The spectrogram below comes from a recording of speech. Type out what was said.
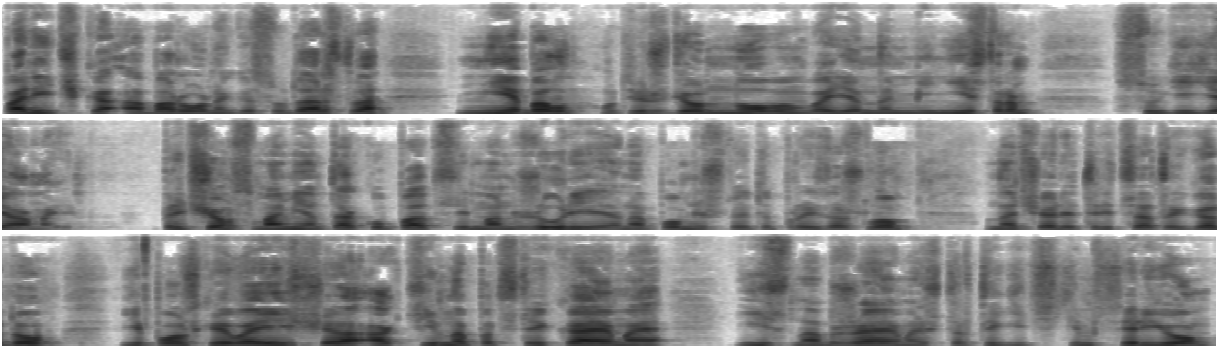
«Политика обороны государства» не был утвержден новым военным министром Сугиямой. Причем с момента оккупации Манчжурии, я напомню, что это произошло в начале 30-х годов, японское воище, активно подстрекаемое и снабжаемое стратегическим сырьем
